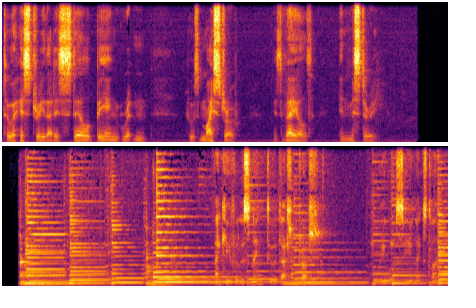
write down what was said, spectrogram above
to a history that is still being written, whose maestro is veiled in mystery. Thank you for listening to A Dash of Drush. We will see you next time.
